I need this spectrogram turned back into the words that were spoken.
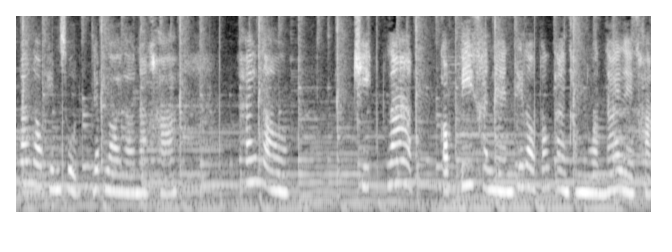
เมื่อเราพิมพ์สูตรเรียบร้อยแล้วนะคะ ให้เรา ลิกลาก copy คะแนนที่เราต้องการคำนวณได้เลยค่ะ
